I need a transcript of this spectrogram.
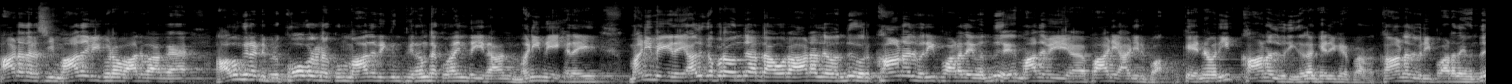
ஆடதரசி மாதவி கூட வாழ்வாங்க. அவங்க ரெண்டு பேரும் கோவலனுக்கும் மாதவிக்கும் பிறந்த குழந்தை தான் மணிமேகலை. மணிமேகலை அதுக்கப்புறம் வந்து அந்த ஒரு ஆடலை வந்து ஒரு காணல் வரி பாடலை வந்து மாதவி பாடி ஆடியிருப்பான் ஓகே என்ன வரி? காணல் வரி. இதெல்லாம் கேள்வி கேட்பாங்க. காணல் வரி பாடலை வந்து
